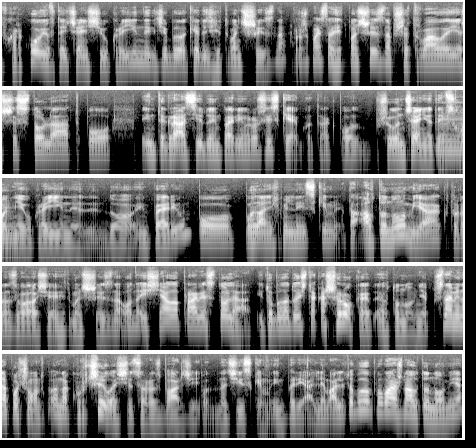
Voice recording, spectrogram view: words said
w, Charkowie, w tej części Ukrainy, gdzie była kiedyś Hetmańszczyzna. Proszę Państwa, Hetmańszczyzna przetrwała jeszcze 100 lat po integracji do Imperium Rosyjskiego, tak? po przyłączeniu tej wschodniej Ukrainy do Imperium, po Bogdanie Chmielnickim. Ta autonomia, która nazywała się Hetmańszczyzna, ona istniała prawie 100 lat. I to była dość taka szeroka autonomia, przynajmniej na początku. Ona kurczyła się coraz bardziej pod naciskiem imperialnym, ale to była poważna autonomia.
